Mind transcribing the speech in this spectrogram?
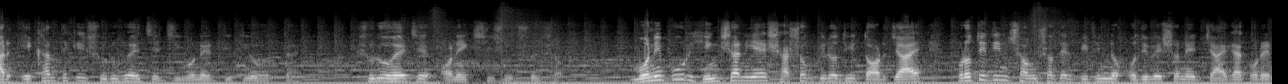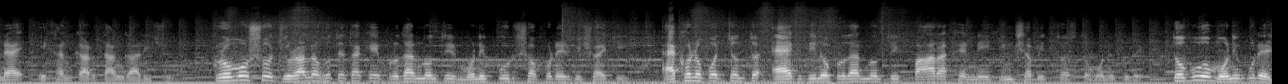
আর এখান থেকেই শুরু হয়েছে জীবনের দ্বিতীয় অধ্যায়। শুরু হয়েছে অনেক শিশুর শৈশব। মণিপুর হিংসা নিয়ে শাসক বিরোধী তরজায় প্রতিদিন সংসদের বিভিন্ন অধিবেশনে জায়গা করে নেয় এখানকার দাঙ্গার ইস্যু ক্রমশ জোরালো হতে থাকে প্রধানমন্ত্রীর মণিপুর সফরের বিষয়টি। এখনও পর্যন্ত একদিনও প্রধানমন্ত্রী পা রাখেননি হিংসা বিধ্বস্ত মণিপুরে। তবুও মণিপুরের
